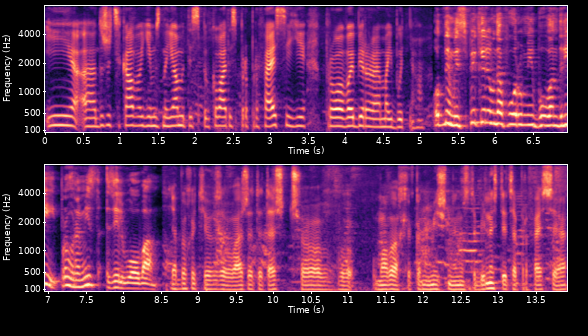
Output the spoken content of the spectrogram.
І е, дуже цікаво їм знайомитись, спілкуватись про професії, про вибір майбутнього. Одним із спікерів на форумі був Андрій, програміст зі Львова. Я би хотів зауважити те, що в умовах економічної нестабільності ця професія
